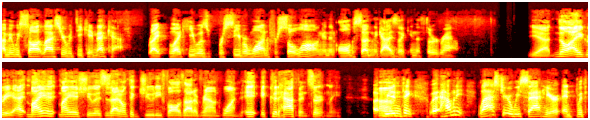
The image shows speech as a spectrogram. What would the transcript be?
I mean, we saw it last year with DK Metcalf, right? Like he was receiver one for so long, and then all of a sudden the guy's like in the third round. Yeah, no, I agree. I, my my issue is is I don't think Jeudy falls out of round one. It, it could happen certainly. Uh, we Um, didn't think how many last year we sat here and with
